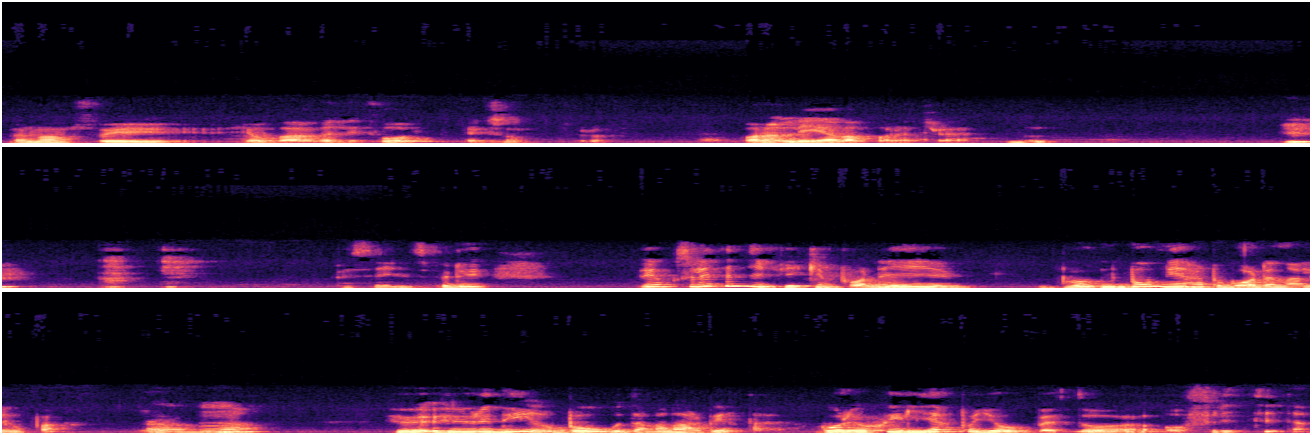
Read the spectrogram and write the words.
men man får ju jobba väldigt hårt liksom för att bara leva på det tror jag. Precis, för det, det är också lite nyfiken på. Ni, bo, bor ni här på gården allihopa? Mm. Ja. Hur, hur är det att bo där man arbetar? Går det att skilja på jobbet och, och fritiden?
